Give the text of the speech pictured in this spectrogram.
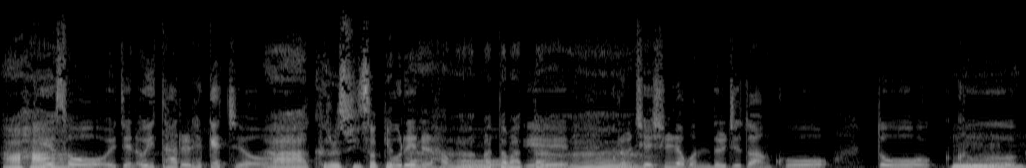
아하. 계속 이제 의타를 했겠죠. 아, 그럴 수 있었겠다. 의뢰를 하고. 아, 맞다, 맞다. 예. 아. 그럼 제 실력은 늘지도 않고 또그 음,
